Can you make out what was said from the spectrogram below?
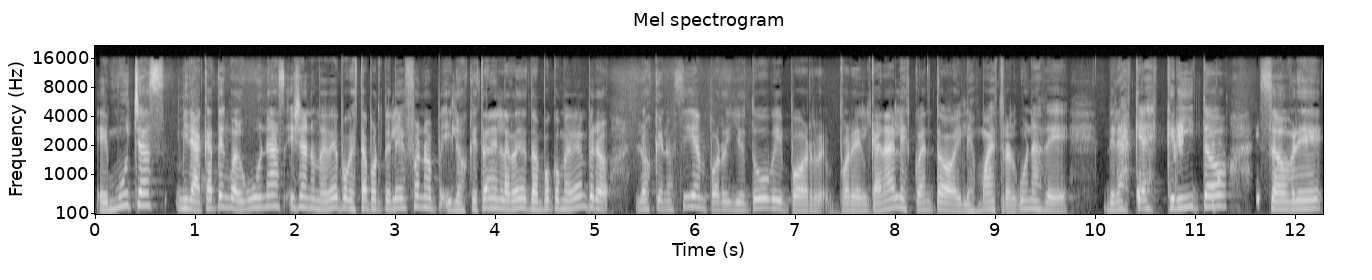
eh, muchas, mira, acá tengo algunas, ella no me ve porque está por teléfono y los que están en la radio tampoco me ven, pero los que nos siguen por YouTube y por, por el canal les cuento y les muestro algunas de, de las que ha escrito sobre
